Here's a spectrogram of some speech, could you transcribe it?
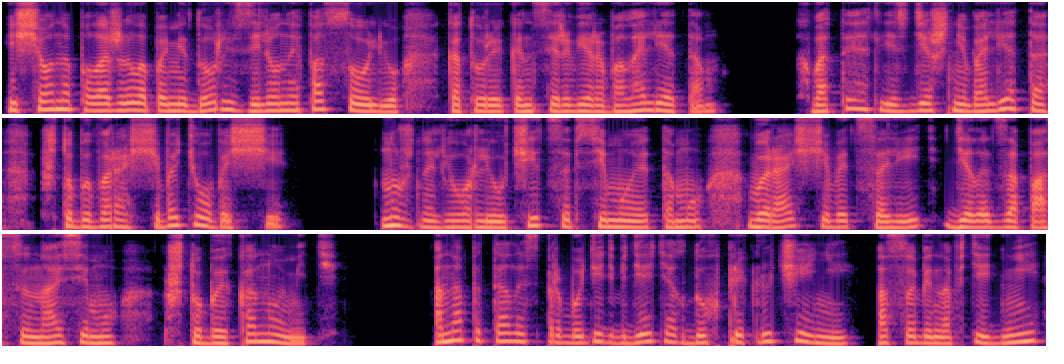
Еще она положила помидоры с зеленой фасолью, которые консервировала летом. Хватает ли здешнего лета, чтобы выращивать овощи? Нужно ли Орли учиться всему этому, выращивать, солить, делать запасы на зиму, чтобы экономить? Она пыталась пробудить в детях дух приключений, особенно в те дни,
